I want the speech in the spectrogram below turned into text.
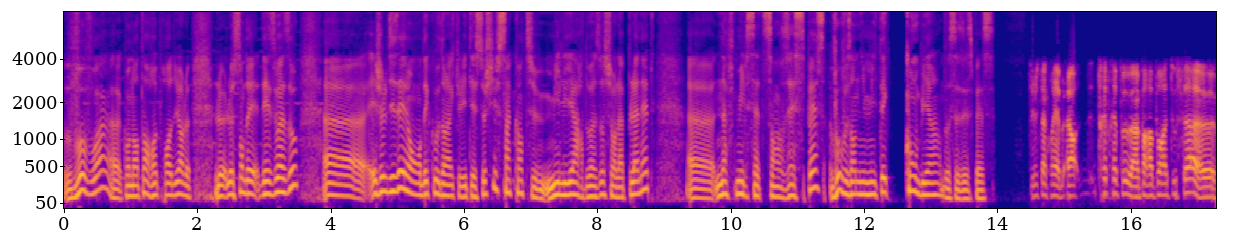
vos voix euh, qu'on entend reproduire le, son des, oiseaux. Euh, et je le disais, on découvre dans l'actualité ce chiffre 50 milliards d'oiseaux sur la planète, euh, 9700 espèces. Vous, vous en imitez combien de ces espèces? C'est juste incroyable. Alors, très très peu hein, par rapport à tout ça. Euh,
